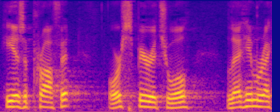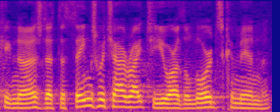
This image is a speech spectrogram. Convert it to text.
he is a prophet or spiritual, let him recognize that the things which I write to you are the Lord's commandment.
